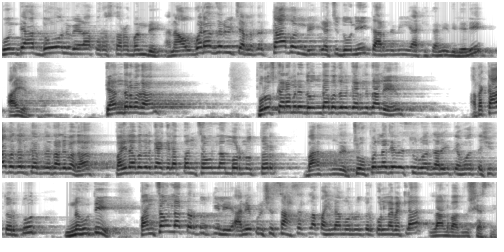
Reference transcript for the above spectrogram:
कोणत्या दोन वेळा पुरस्कार बंदी? आणि अवघड्यात जर विचारलं तर का बंदी? याची दोन्ही कारण मी या ठिकाणी दिलेली आहेत. त्यानंतर बघा पुरस्कारामध्ये दोनदा बदल करण्यात आले. आता काय बदल करण्यात आले बघा. पहिला बदल काय केला? पंचावन्नला मरणोत्तर. भारत म्हणजे चोपन्नला ज्यावेळेस सुरुवात झाली तेव्हा तशी तरतूद नव्हती. पंचावन्नला तरतूद केली आणि एकोणीसशे सहासष्टला पहिला मरणोत्तर कोणाला भेटला? लालबहादूर शास्त्री.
